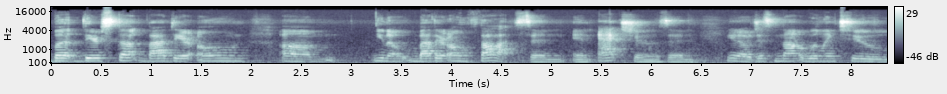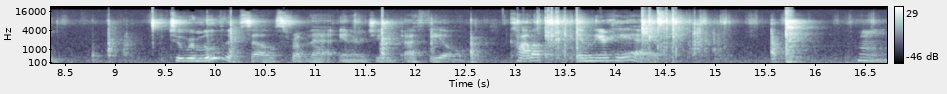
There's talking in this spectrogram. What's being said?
But they're stuck by their own um, you know, by their own thoughts and, and actions and, you know, just not willing to to remove themselves from that energy, I feel. Caught up in their head. Hmm.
